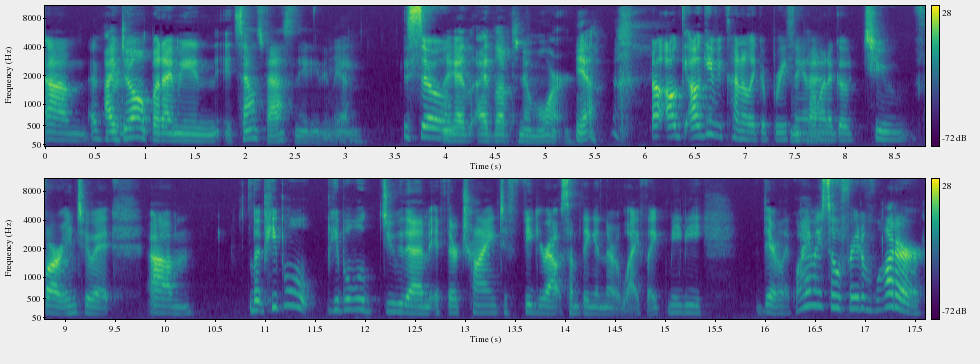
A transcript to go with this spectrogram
Um, I've I heard- don't, but I mean, it sounds fascinating to me. so Like, I'd, I'd love to know more. Yeah. I'll, I'll give you kind of like a brief thing. I don't want to go too far into it. Um, but people people will do them if they're trying to figure out something in their life. Like maybe they're like, "Why am I so afraid of water?"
